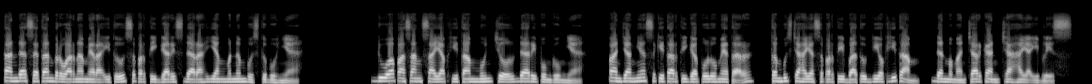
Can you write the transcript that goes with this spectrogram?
Tanda setan berwarna merah itu seperti garis darah yang menembus tubuhnya. Dua pasang sayap hitam muncul dari punggungnya. Panjangnya sekitar 30 meter, tembus cahaya seperti batu giok hitam, dan memancarkan cahaya iblis.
